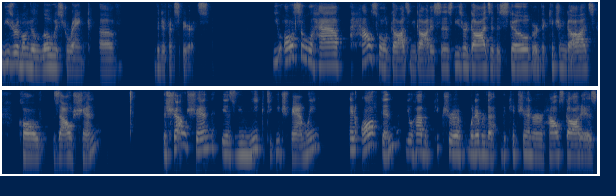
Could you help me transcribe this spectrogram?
These are among the lowest rank of the different spirits. You also will have household gods and goddesses. These are gods of the stove or the kitchen gods called Zhao Shen. The Shao Shen is unique to each family. And often you'll have a picture of whatever the, the kitchen or house god is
